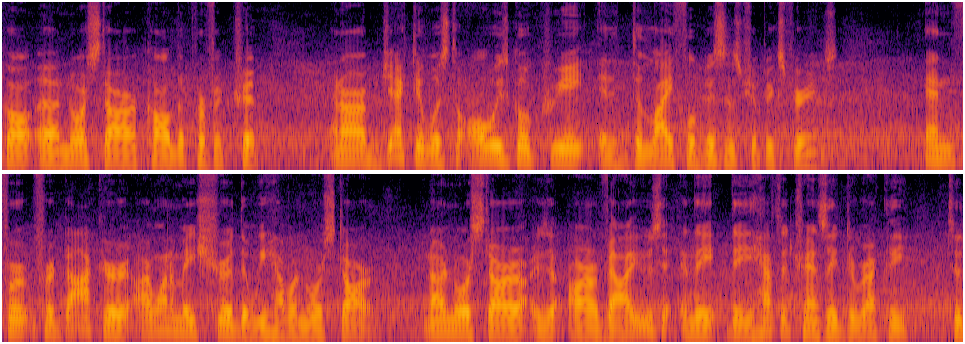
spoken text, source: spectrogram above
called, uh, North Star called the perfect trip. And our objective was to always go create a delightful business trip experience. And for, for Docker, I want to make sure that we have our North Star. And our North Star is our values, and they, they have to translate directly to,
